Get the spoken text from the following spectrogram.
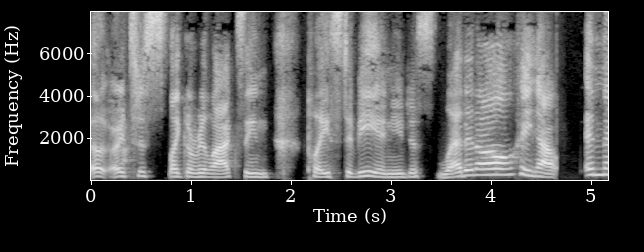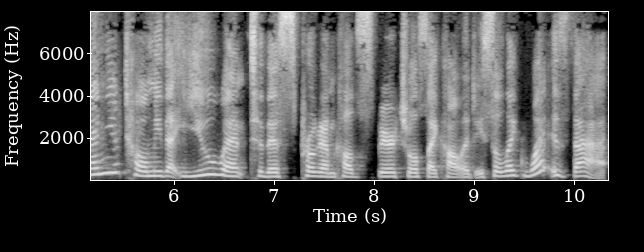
Uh, or it's just like a relaxing place to be, and you just let it all hang out and then you told me that you went to this program called spiritual psychology. So, like, what is that?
